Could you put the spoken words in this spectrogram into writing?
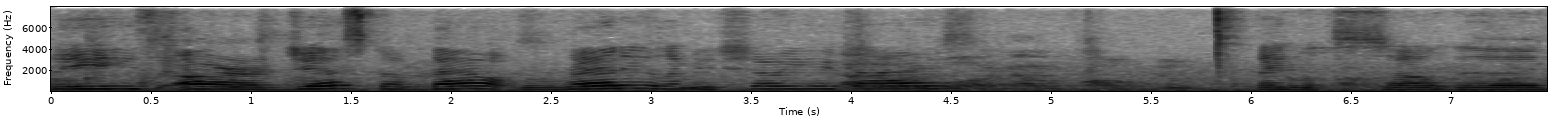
These are just about ready. Let me show you guys. They look so good.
